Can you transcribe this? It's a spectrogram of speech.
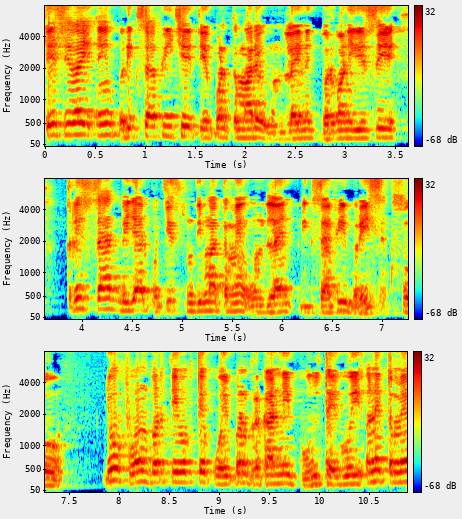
તે સિવાય અહીં પરીક્ષા ફી છે તે પણ તમારે ઓનલાઈન જ ભરવાની રહેશે. ત્રીસ સાત બે હજાર પચીસ સુધીમાં તમે ઓનલાઈન પરીક્ષા ફી ભરી શકશો. જો ફોર્મ ભરતી વખતે કોઈ પણ પ્રકારની ભૂલ થઈ હોય અને તમે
